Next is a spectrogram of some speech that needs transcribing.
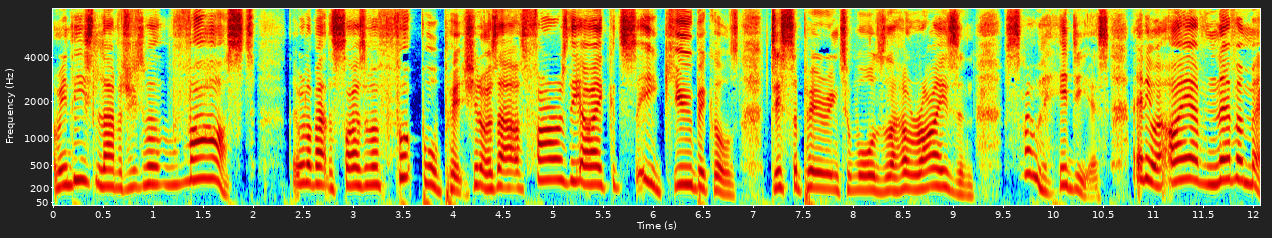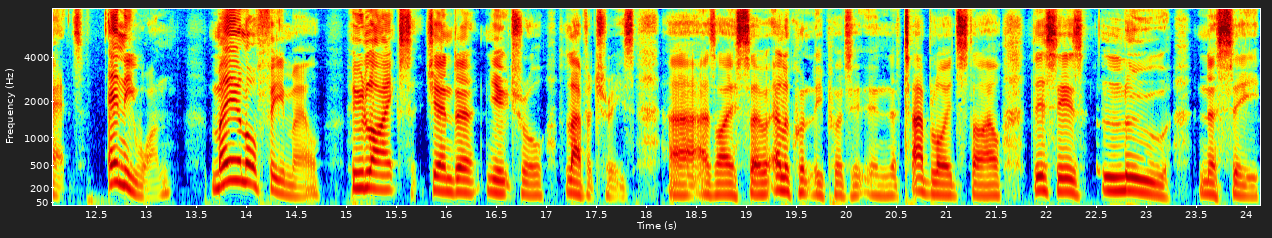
I mean, these lavatories were vast. They were about the size of a football pitch, you know, as, as far as the eye could see, cubicles disappearing towards the horizon. So hideous. Anyway, I have never met anyone, male or female, who likes gender neutral lavatories. Uh, as I so eloquently put it in a tabloid style, this is lunacy.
